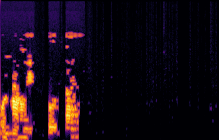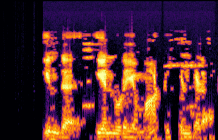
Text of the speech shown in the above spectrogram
பண்ணணும் இப்போதான் இந்த என்னுடைய மாட்டு பெண்களான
